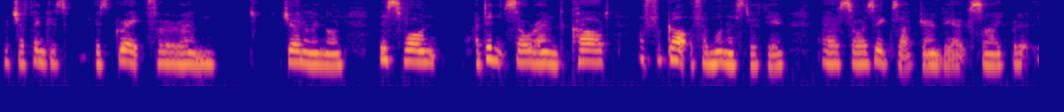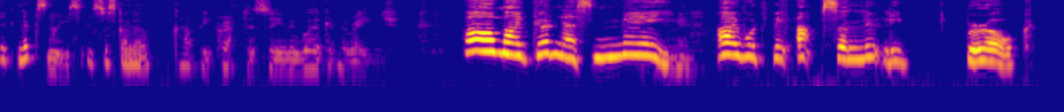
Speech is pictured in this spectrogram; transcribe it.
which I think is is great for um, journaling on. This one I didn't sew around the card. I forgot, if I'm honest with you. Uh, so I zigzagged around the outside, but it, it, looks nice. It's just got a little. Happy crafters see the work at the range. Oh my goodness me! Mm-hmm. I would be absolutely broke.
